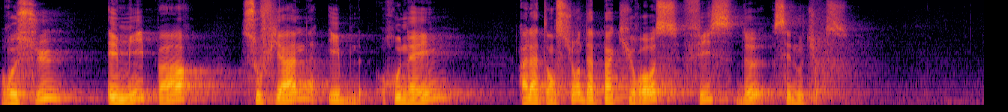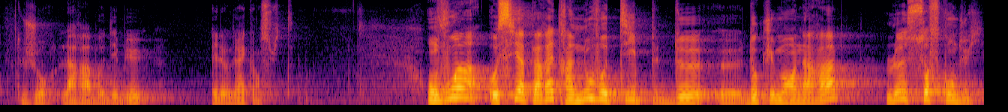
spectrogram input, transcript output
reçu émis par Soufiane ibn Hunaym à l'attention d'Apacuros, fils de Sénoutios. Toujours l'arabe au début et le grec ensuite. On voit aussi apparaître un nouveau type de euh, document en arabe, le sauf-conduit.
